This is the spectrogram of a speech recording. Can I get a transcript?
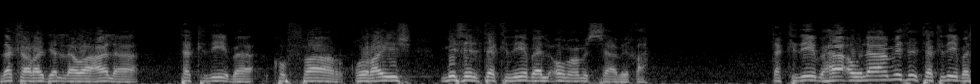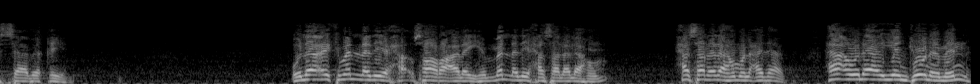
ذكر جل وعلا تكذيب كفار قريش مثل تكذيب الأمم السابقة. تكذيب هؤلاء مثل تكذيب السابقين. أولئك ما الذي صار عليهم؟ ما الذي حصل لهم؟ حصل لهم العذاب. هؤلاء ينجون منه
